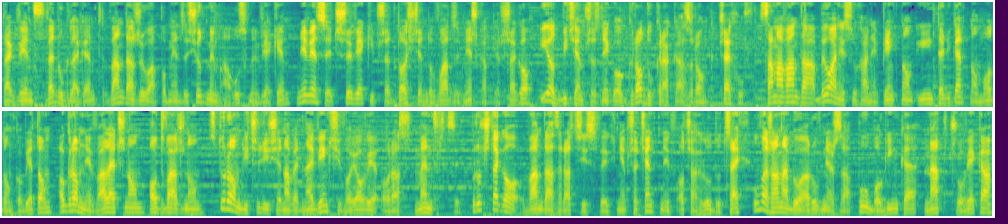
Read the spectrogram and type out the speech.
Tak więc, według legend, Wanda żyła pomiędzy VII a VIII wiekiem, mniej więcej trzy wieki przed dojściem do władzy Mieszka I i odbiciem przez niego grodu kraka z rąk Czechów. Sama Wanda była niesłychanie piękną i inteligentną młodą kobietą, ogromnie waleczną, odważną, z którą liczyli się nawet najwięksi wojowie oraz mędrcy. Prócz tego Wanda z racji swych nieprzeciętnych w oczach ludu cech uważana była również za półboginkę nad człowieka,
